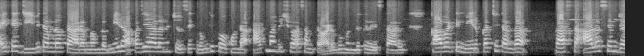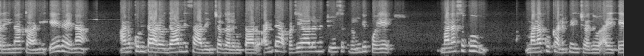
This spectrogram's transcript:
అయితే జీవితంలో ప్రారంభంలో మీరు అపజయాలను చూసి కృంగిపోకుండా ఆత్మవిశ్వాసంతో అడుగు ముందుకు వేస్తారు. కాబట్టి మీరు ఖచ్చితంగా కాస్త ఆలస్యం జరిగినా కానీ ఏదైనా అనుకుంటారో దాన్ని సాధించగలుగుతారు. అంటే అపజయాలను చూసి కృంగిపోయే మనసుకు మనకు కనిపించదు. అయితే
